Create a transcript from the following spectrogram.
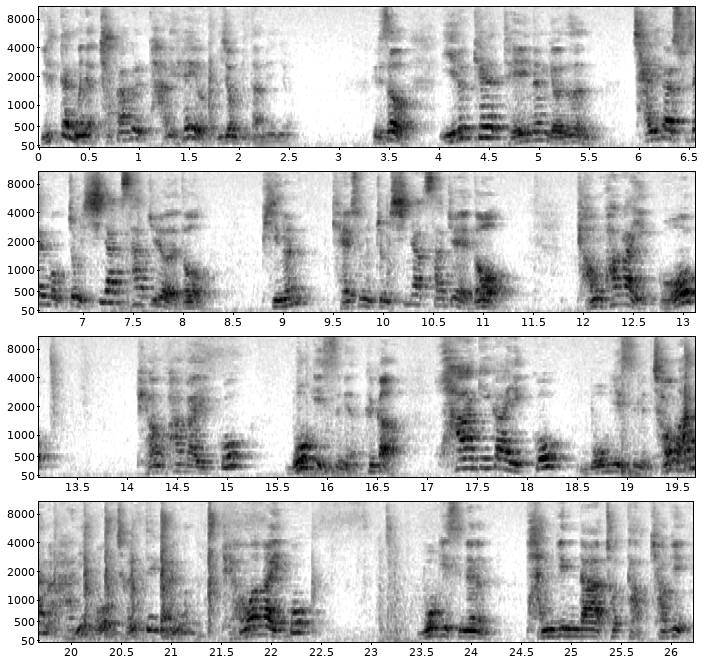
일단 뭐냐 두각을 발휘해요. 이 정도다면요. 그래서 이렇게 돼 있는 경우는 자기가 수생목 좀 신약사주여도 비는 개수는 좀 신약 사주여도 병화가 있고 병화가 있고 목이 있으면 그러니까 화기가 있고 목이 있으면 정화는 아니고 절대가 아니고 병화가 있고 목이 있으면 반긴다 좋다 격이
